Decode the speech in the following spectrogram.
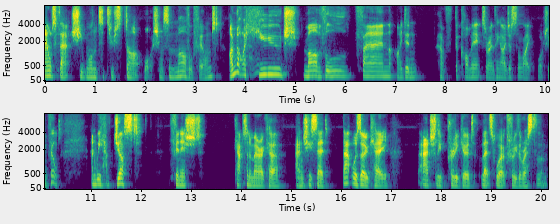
out of that, she wanted to start watching some Marvel films. I'm not a huge Marvel fan. I didn't have the comics or anything. I just like watching films. And we have just finished Captain America. And she said, that was okay. Actually, pretty good. Let's work through the rest of them.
